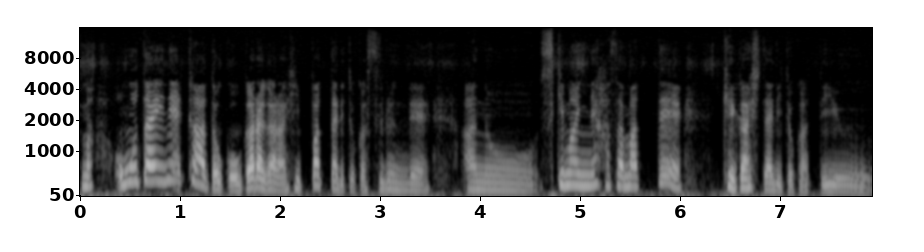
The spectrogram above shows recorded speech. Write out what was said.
まあ重たいねカートをこうガラガラ引っ張ったりとかするんであの隙間にね挟まって怪我したりとかっていう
